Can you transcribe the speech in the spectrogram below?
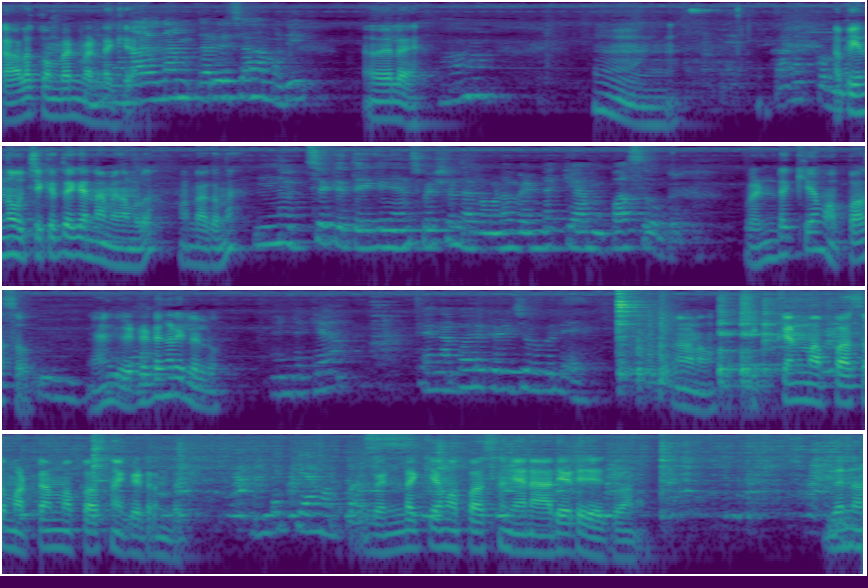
കാളക്കൊമ്പൻ വെണ്ടയ്ക്ക. അതെല്ലേ അപ്പൊ ഇന്ന് ഉച്ചക്കത്തേക്ക് എന്നാമേ നമ്മൾ ഉണ്ടാക്കുന്നത് ഇന്ന് ഉച്ചക്കത്തേക്ക് ഞാൻ സ്പെഷ്യൽ ഉണ്ടാക്കണം വെണ്ടയ്ക്ക മപ്പാസോ വെണ്ടയ്ക്ക മപ്പാസോ ഞാൻ കേട്ടിട്ടും കണ്ടില്ലല്ലോ. വെണ്ടയ്ക്ക തേങ്ങാപ്പാലൊക്കെ കഴിച്ചു വെക്കൂലേ? ആണോ? ചിക്കൻ മപ്പാസ് മട്ടൺ മപ്പാസ് എന്നൊക്കെ കേട്ടിട്ടുണ്ട്. വെണ്ടയ്ക്ക മുപ്പാസ്. ഞാൻ ആദ്യമായിട്ട് കേൾക്കുവാണ്. ഇതെന്നാ?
